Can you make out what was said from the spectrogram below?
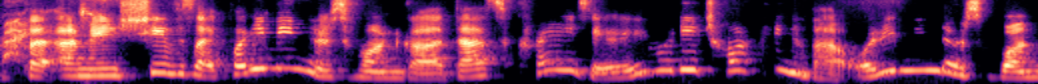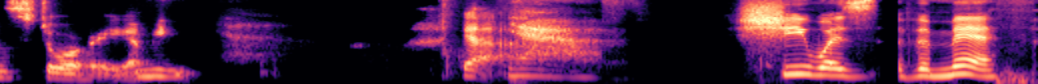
Right. But I mean, she was like, What do you mean there's one God? That's crazy. What are you talking about? What do you mean there's one story? I mean, yeah. Yeah. She was the myth,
